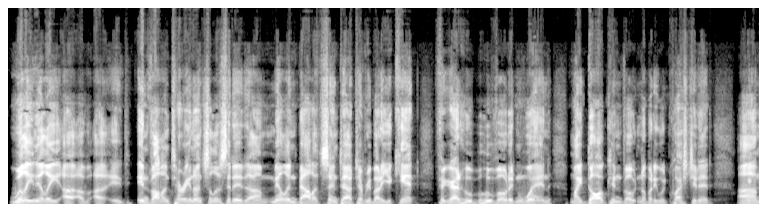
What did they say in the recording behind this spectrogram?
willy-nilly, uh, uh, uh, involuntary and unsolicited um, mail-in ballots sent out to everybody. You can't figure out who who voted and when. My dog can vote; nobody would question it. Um,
